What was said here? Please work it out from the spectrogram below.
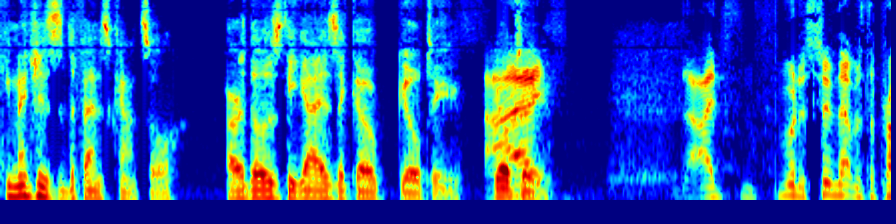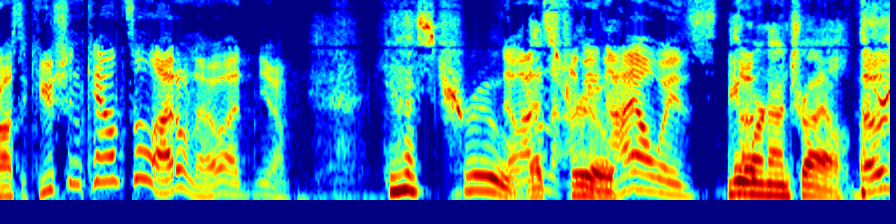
he mentions the Defense counsel? Are those the guys that go guilty? Guilty. I I would assume that was the prosecution counsel. I don't know. I you know. yes, true. No, I That's don't true. I mean, I always they tho- weren't on trial. those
